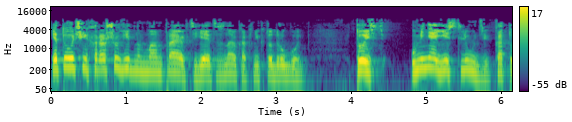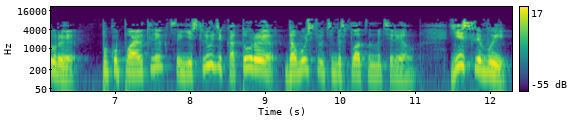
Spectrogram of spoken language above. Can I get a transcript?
Это очень хорошо видно в моем проекте, я это знаю как никто другой. То есть у меня есть люди, которые покупают лекции, есть люди, которые довольствуются бесплатным материалом. Если вы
